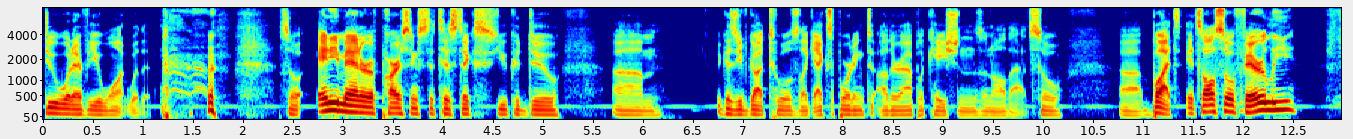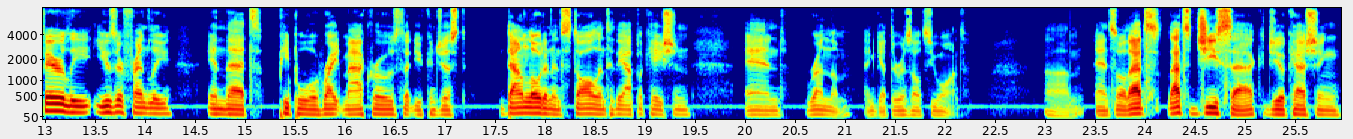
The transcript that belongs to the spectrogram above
do whatever you want with it. so any manner of parsing statistics you could do um, because you've got tools like exporting to other applications and all that. So, uh, but it's also fairly fairly user friendly in that people will write macros that you can just download and install into the application and run them and get the results you want. Um, and so that's that's GSAK geocaching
